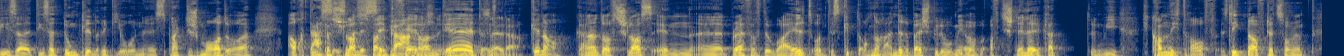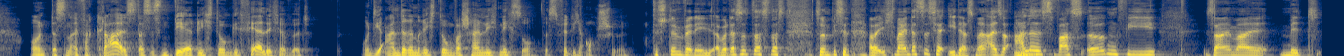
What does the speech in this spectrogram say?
dieser, dieser dunklen Region ist, praktisch Mordor, auch das, das ist Schloss alles sehr gefährlich. Äh, Zelda. Genau, Ganondorfs Schloss in äh, Breath of the Wild und es gibt auch noch andere Beispiele, wo mir auf die Schnelle gerade irgendwie, ich komme nicht drauf, es liegt mir auf der Zunge. Und dass dann einfach klar ist, dass es in der Richtung gefährlicher wird. Und die anderen Richtungen wahrscheinlich nicht so. Das finde ich auch schön. Das stimmt, wenn ich, aber das ist das, was so ein bisschen, aber ich meine, das ist ja eh das, ne? Also mhm. alles, was irgendwie, sagen wir mal, mit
